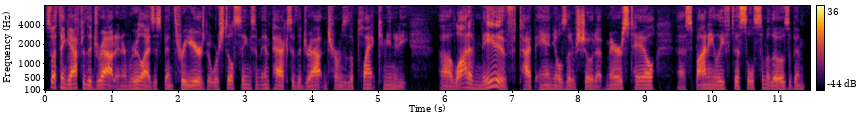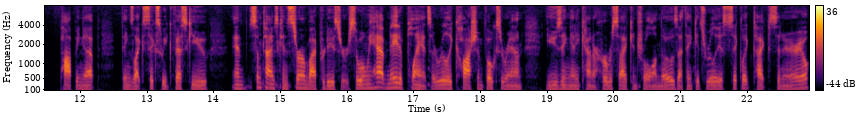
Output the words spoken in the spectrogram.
So I think after the drought, and I realize it's been three years, but we're still seeing some impacts of the drought in terms of the plant community. A lot of native type annuals that have showed up, mare's tail, uh, spiny leaf thistles, some of those have been popping up, things like six-week fescue, and sometimes concern by producers. So when we have native plants, I really caution folks around using any kind of herbicide control on those. I think it's really a cyclic type scenario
